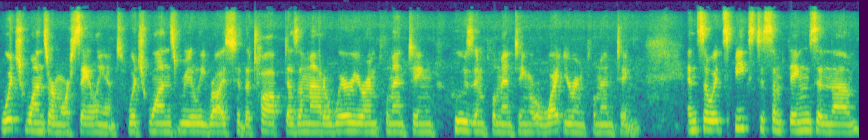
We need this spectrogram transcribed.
which ones are more salient? Which ones really rise to the top? Doesn't matter where you're implementing, who's implementing, or what you're implementing. And so it speaks to some things in the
